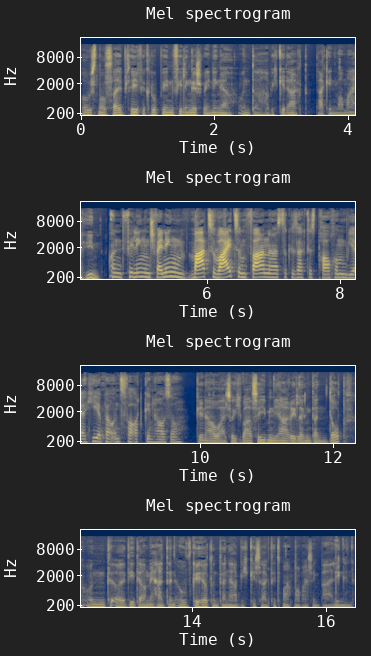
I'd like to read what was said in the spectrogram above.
aus einer Selbsthilfegruppe in Villingen-Schwenningen. Und da habe ich gedacht, da gehen wir mal hin. Und Villingen-Schwenningen war zu weit zum Fahren, da hast du gesagt, das brauchen wir hier bei uns vor Ort genauso. Genau, also ich war sieben Jahre lang dann dort und äh, die Dame hat dann aufgehört und dann habe ich gesagt, jetzt machen wir was in Balingen.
